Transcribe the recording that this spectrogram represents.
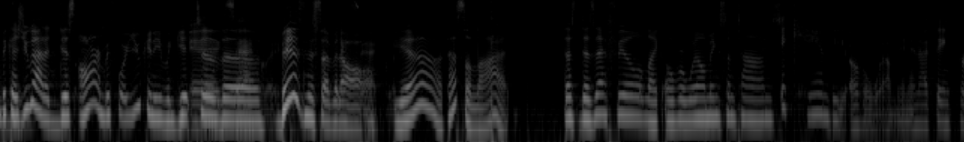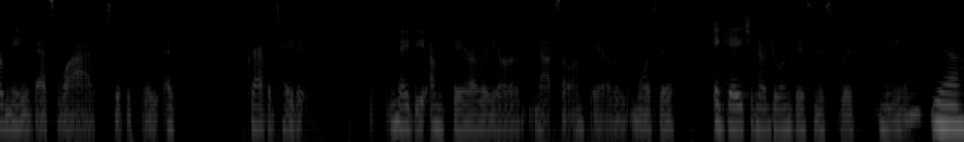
Because you got to disarm before you can even get to Exactly. the business of it all. Exactly. Yeah, that's a lot. Does does that feel like overwhelming sometimes? It can be overwhelming, and I think for me, that's why I typically uh, gravitated, maybe unfairly or not so unfairly, more to engaging or doing business with men. yeah.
